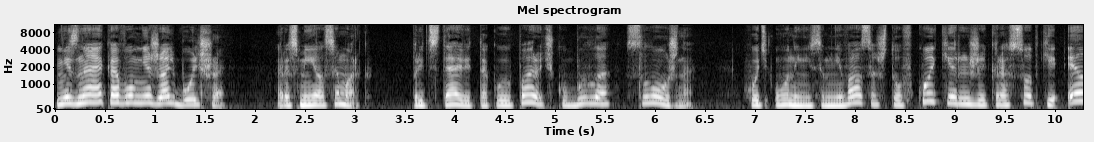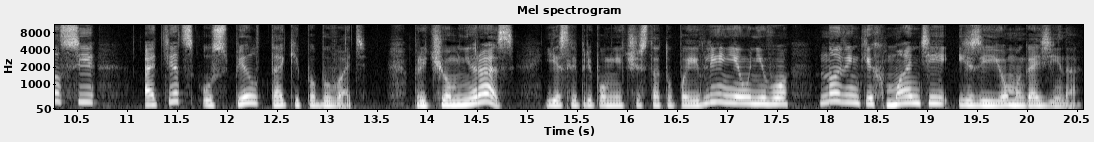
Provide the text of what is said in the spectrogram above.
«Не знаю, кого мне жаль больше», — рассмеялся Марк. Представить такую парочку было сложно, хоть он и не сомневался, что в койке рыжей красотки Элси — отец успел так и побывать. Причем не раз, если припомнить частоту появления у него новеньких мантий из ее магазина.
